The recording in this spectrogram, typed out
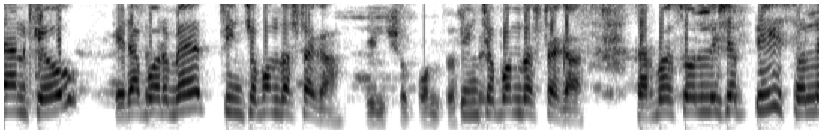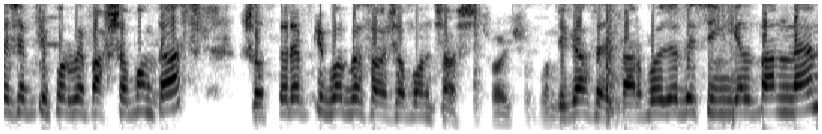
নেন কেউ এটা পড়বে তিনশো পঞ্চাশ টাকা। তিনশো পঞ্চাশ তিনশো পঞ্চাশ টাকা। তারপরে চল্লিশ এফটি চল্লিশ এফটি পড়বে পাঁচশো পঞ্চাশ। সত্তর এফটি পড়বে ছয়শো পঞ্চাশ। ঠিক আছে? তারপরে যদি সিঙ্গেল তার নেন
